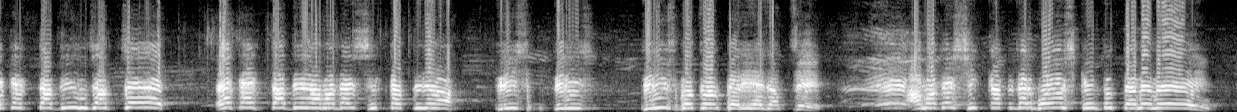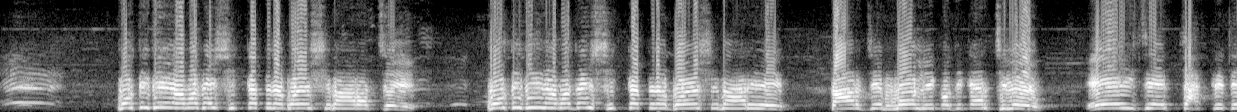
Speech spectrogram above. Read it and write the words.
এক একটা দিন যাচ্ছে, এক একটা দিন আমাদের শিক্ষার্থীরা ত্রিশ, তিরিশ তিরিশ বছর পেরিয়ে যাচ্ছে। আমাদের শিক্ষার্থীদের বয়স কিন্তু তেমন নেই। প্রতিদিন আমাদের শিক্ষার্থীরা বয়স সীমা হারাচ্ছে। প্রতিদিন আমাদের শিক্ষার্থীরা বয়স সীমা হারিয়ে তার যে মৌলিক অধিকার ছিল, এই যে চাকরিতে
